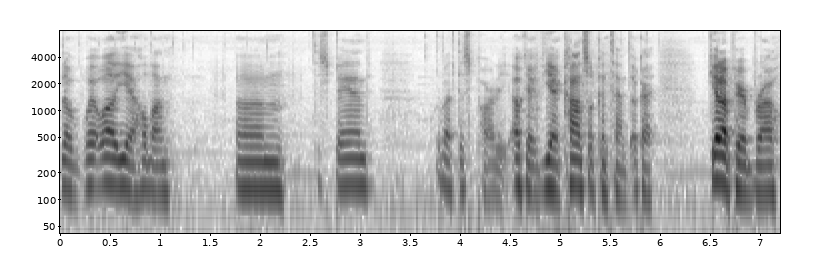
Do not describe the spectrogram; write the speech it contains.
No, well, yeah, hold on. Um, disband. What about this party? Okay, yeah, console contempt. Okay. Get up here, bro.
